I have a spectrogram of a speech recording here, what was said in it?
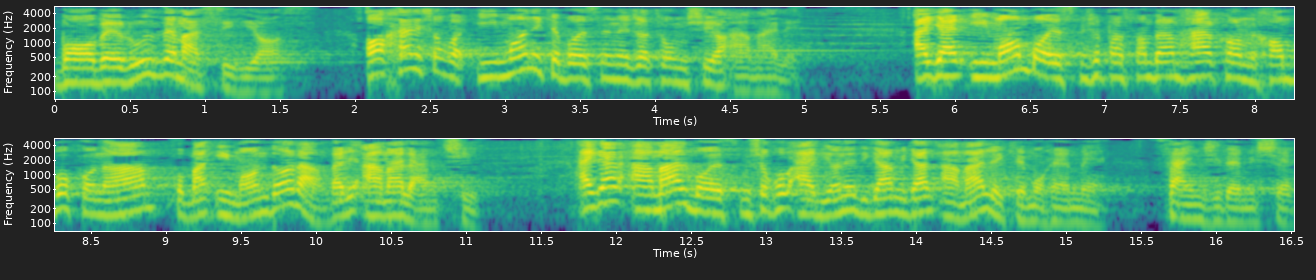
باب روز مسیحی هست. آخرش آقا ایمانه که باعث نجات میشه یا عمله؟ اگر ایمان باعث میشه پس من برم هر کار می‌خوام بکنم. خب من ایمان دارم ولی عملم چی؟ اگر عمل باعث میشه خب ادیان دیگر میگن عمله که مهمه سنجیده میشه.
